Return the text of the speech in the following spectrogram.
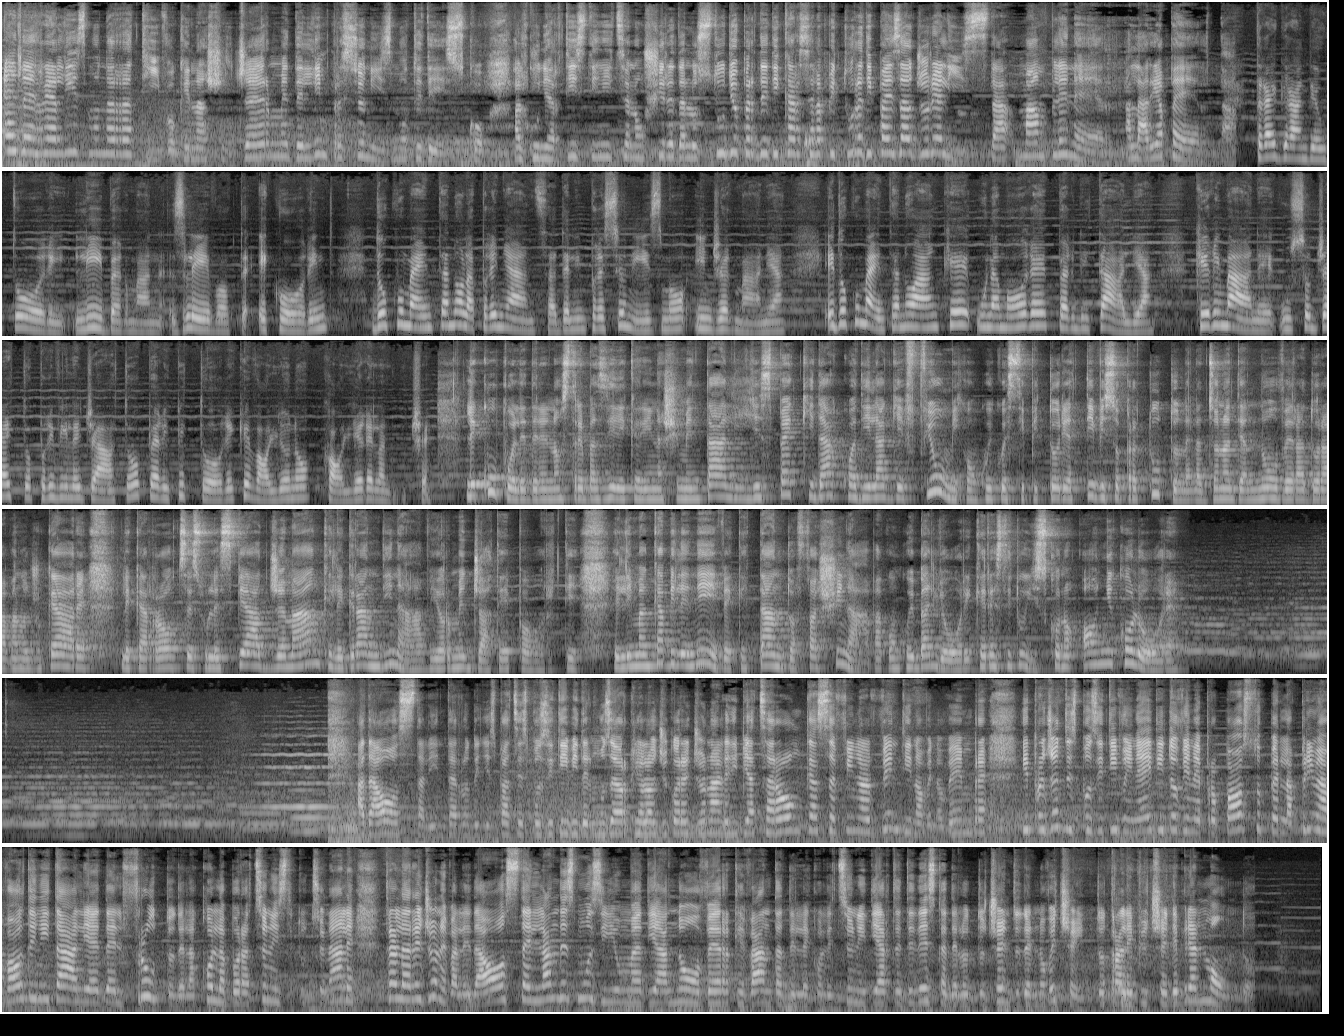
È nel realismo narrativo che nasce il germe dell'impressionismo tedesco. Alcuni artisti iniziano a uscire dallo studio per dedicarsi alla pittura di paesaggio realista, ma en plein air, all'aria aperta. Tre grandi autori, Lieberman, Slevot e Corinth, documentano la pregnanza dell'impressionismo in Germania e documentano anche un amore per l'Italia, che rimane un soggetto privilegiato per i pittori che vogliono cogliere la luce. Le cupole delle nostre basiliche rinascimentali, gli specchi d'acqua di laghi e fiumi con cui questi pittori attivi soprattutto nella zona di Hannover adoravano giocare, le carrozze sulle spiagge, ma anche le grandi navi ormeggiate ai porti e l'immancabile neve che tanto affascinava con quei bagliori che restituiscono ogni colore. Ad Aosta, all'interno degli spazi espositivi del Museo Archeologico Regionale di Piazza Roncas, fino al 29 novembre, il progetto espositivo inedito viene proposto per la prima volta in Italia ed è il frutto della collaborazione istituzionale tra la Regione Valle d'Aosta e il Landesmuseum di Hannover, che vanta delle collezioni di arte tedesca dell'Ottocento e del Novecento tra le più celebri al mondo.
